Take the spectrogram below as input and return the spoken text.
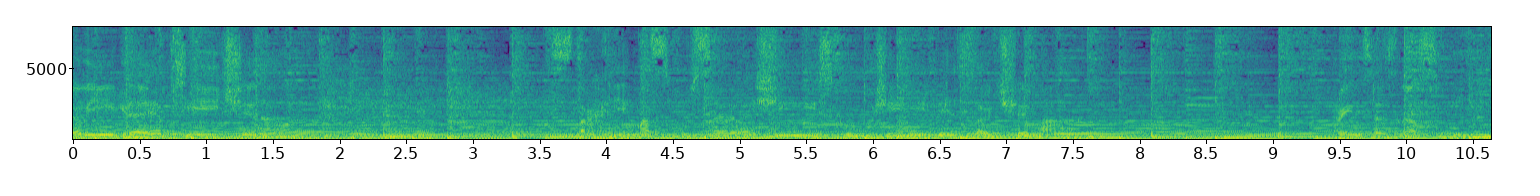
kdo ví, kde je příčina. Strhni masku se rveší z kůží i s očima. Princezna spí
